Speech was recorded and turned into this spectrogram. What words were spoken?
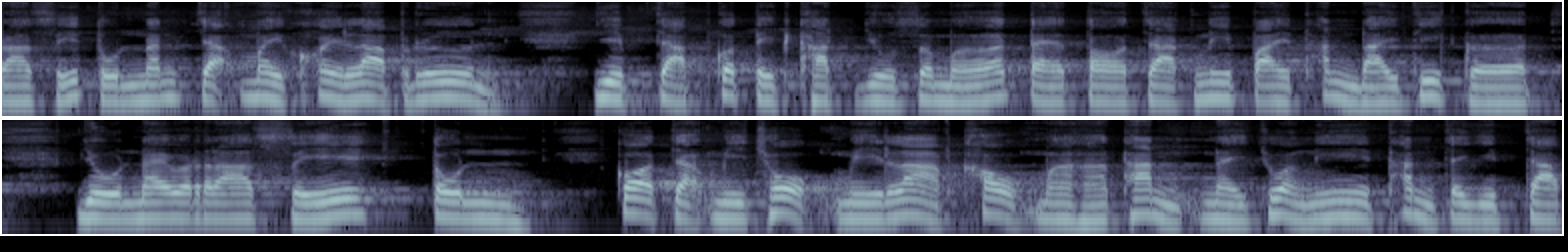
ราศีตุลนนั้นจะไม่ค่อยราบรื่น หยิบจับก็ติดขัดอยู่เสมอ แต่ต่อจากนี้ไปท่านใดที่เกิด อยู่ในราศีตุล ก็จะมีโชคมีลาบเข้ามาหาท่านในช่วงนี้ท่านจะหยิบจับ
